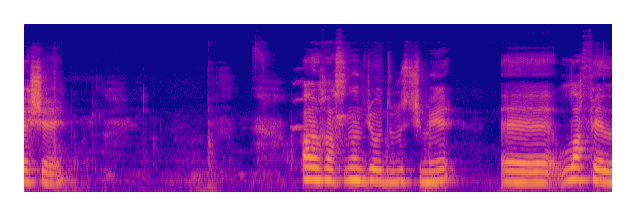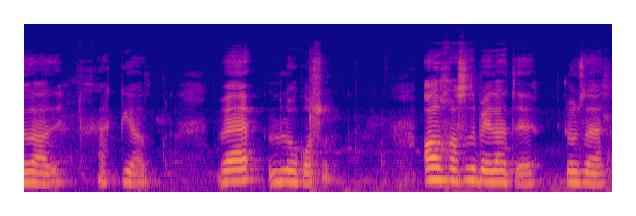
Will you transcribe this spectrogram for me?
qəşəng. Arxasından gördüyünüz kimi e, La Ferrari haqqı yazılıb və logosu. Arxası belədir, gözəl.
